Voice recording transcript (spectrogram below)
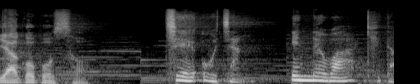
야고보서. 제5장 인내와 기도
